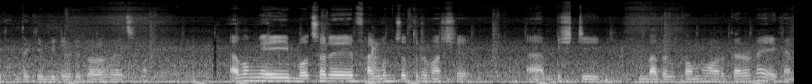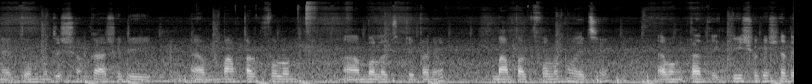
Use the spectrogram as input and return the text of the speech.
এখান থেকে ভিডিওটি করা হয়েছে। এবং এই বছরে ফাল্গুন চৈত্র মাসে বৃষ্টি বাদল কম হওয়ার কারণে এখানে তরমুজের সংখ্যা আসলে বাম্পার ফলন বলা যেতে পারে। বাম্পার ফলন হয়েছে এবং তাতে কৃষকের সাথে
